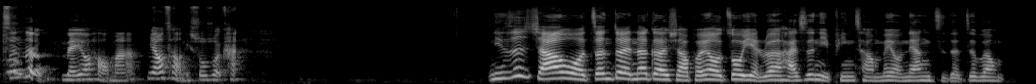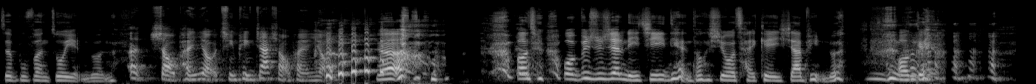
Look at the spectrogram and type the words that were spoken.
真的没有好吗？喵草，你说说看。你是想要我针对那个小朋友做言论，还是你平常没有那样子的这部这部分做言论？嗯，小朋友，请评价小朋友。抱歉，我必须先离弃一点东西，我才可以下评论。OK。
